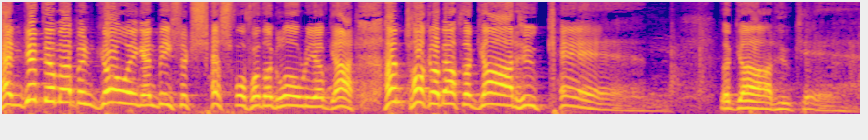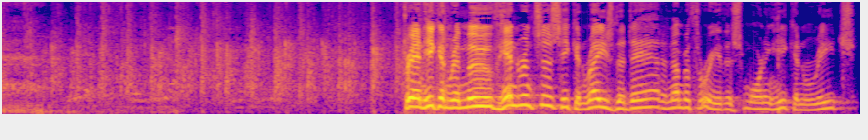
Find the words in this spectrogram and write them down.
and get them up and going and be successful for the glory of God. I'm talking about the God who can. The God who can. Friend, He can remove hindrances, He can raise the dead. And number three this morning, He can reach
